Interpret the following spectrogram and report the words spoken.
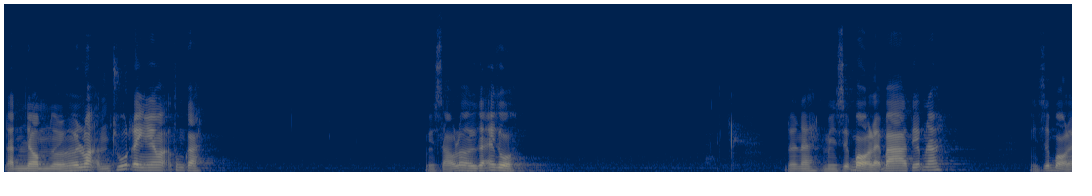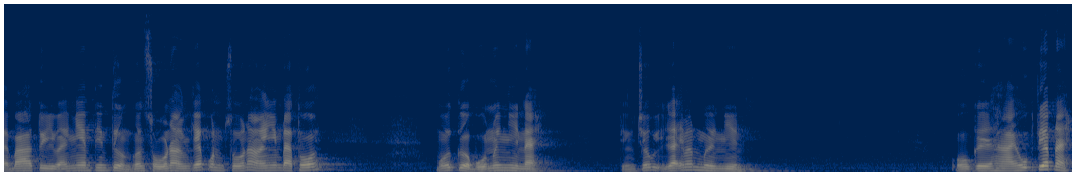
Đặt nhầm rồi, hơi loạn chút anh em ạ, thông cảm. 16 là hơi gãy rồi. Đây này, mình sẽ bỏ lại 3 tiếp nhá. Mình sẽ bỏ lại 3 tùy vào anh em tin tưởng con số nào, anh ghép con số nào anh em đặt thôi. Mỗi cửa 40.000 này. Tiếng trước bị gãy mất 10.000 ok, hai húp tiếp này.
